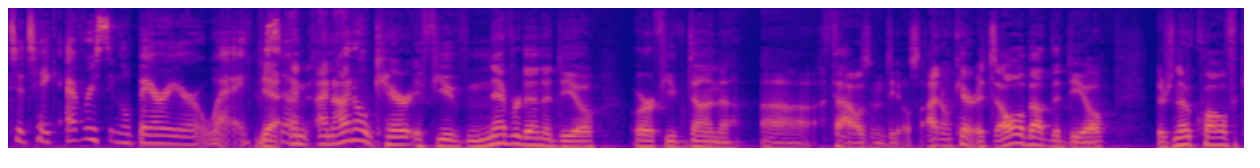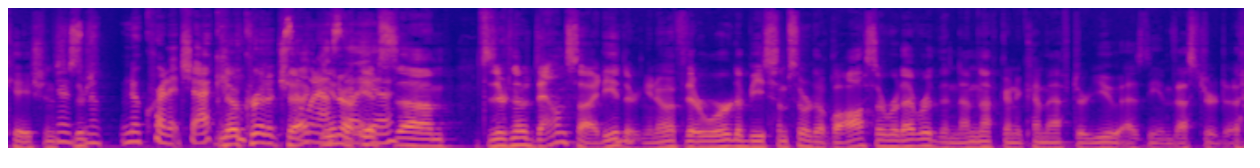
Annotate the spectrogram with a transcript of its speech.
to take every single barrier away. Yeah, So- and, and I don't care if you've never done a deal or if you've done uh, a thousand deals. I don't care. It's all about the deal. There's no qualifications. there's, no, no credit check. no credit check. You know, that, it's yeah. um, there's no downside either. You know, if there were to be some sort of loss or whatever, then I'm not going to come after you as the investor to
